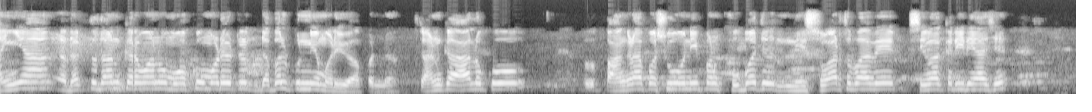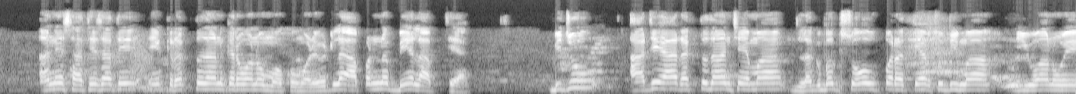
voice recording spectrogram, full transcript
અહીંયા રક્તદાન કરવાનો મોકો મળ્યો એટલે ડબલ પુણ્ય મળ્યું આપણને. કારણ કે આ લોકો પાંગડા પશુઓની પણ ખૂબ જ નિસ્વાર્થ ભાવે સેવા કરી રહ્યા છે અને સાથે સાથે એક રક્તદાન કરવાનો મોકો મળ્યો. એટલે આપણને બે લાભ થયા. બીજું, આજે આ રક્તદાન છે એમાં લગભગ સો ઉપર અત્યાર સુધીમાં યુવાનોએ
